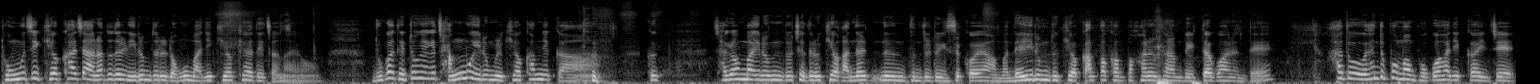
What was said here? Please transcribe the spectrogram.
도무지 기억하지 않아도 될 이름들을 너무 많이 기억해야 되잖아요. 누가 대통령의 장모 이름을 기억합니까? 그 자기 엄마 이름도 제대로 기억 안 나는 분들도 있을 거예요. 아마 내 이름도 기억 깜빡깜빡 하는 사람도 있다고 하는데 하도 핸드폰만 보고 하니까 이제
